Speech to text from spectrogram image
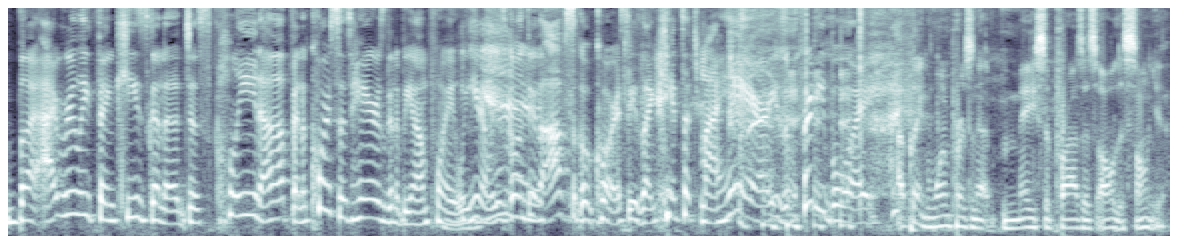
but I really think he's gonna just clean up, and of course his hair is gonna be on point. Well, you know, he's going through the obstacle course. He's like, can't touch my hair. He's a pretty boy. I think one person that may surprise us all is Sonya.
